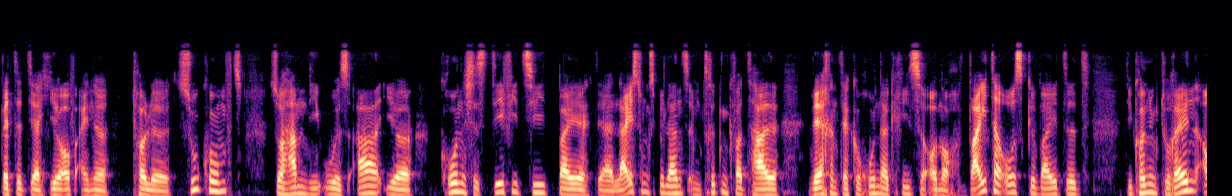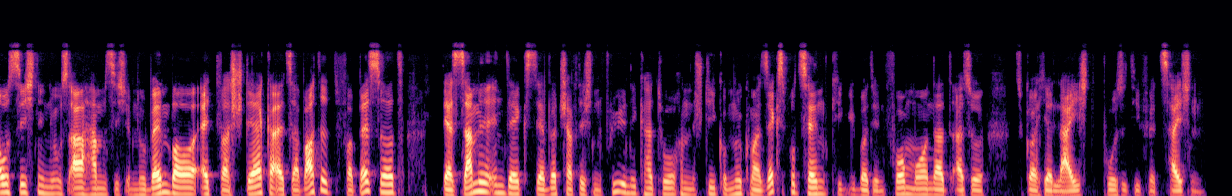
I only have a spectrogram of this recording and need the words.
wettet ja hier auf eine tolle Zukunft. So haben die USA ihr chronisches Defizit bei der Leistungsbilanz im dritten Quartal während der Corona-Krise auch noch weiter ausgeweitet. Die konjunkturellen Aussichten in den USA haben sich im November etwas stärker als erwartet verbessert. Der Sammelindex der wirtschaftlichen Frühindikatoren stieg um 0,6 Prozent gegenüber dem Vormonat, also sogar hier leicht positive Zeichen.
